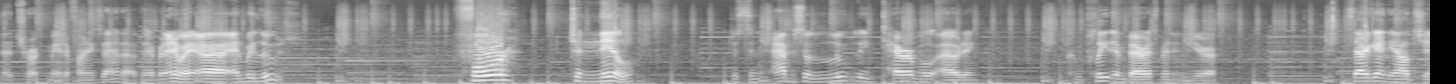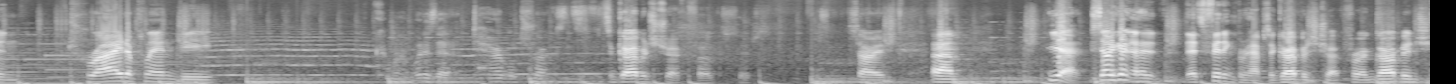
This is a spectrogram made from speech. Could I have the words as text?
that truck made a funny sound out there. But anyway, uh, and we lose. Four to nil. Just an absolutely terrible outing. Complete embarrassment in Europe. Sergen Yalçın tried a plan B. Come on, what is that? A terrible truck. It's, a garbage truck, folks. Sorry. Um, yeah, Sergen, uh, that's fitting perhaps, a garbage truck for a garbage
